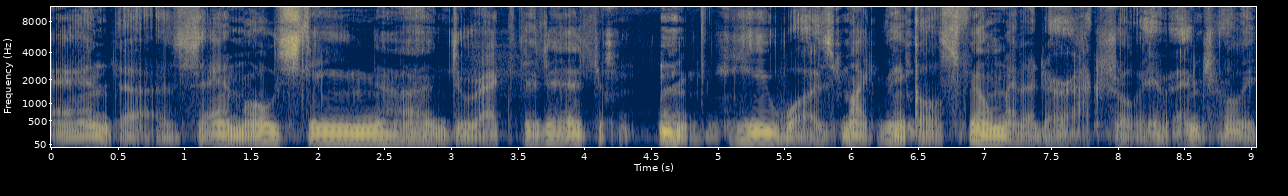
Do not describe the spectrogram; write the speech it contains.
and uh, Sam O'Steen uh, directed it. he was Mike Nichols' film editor, actually, eventually.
